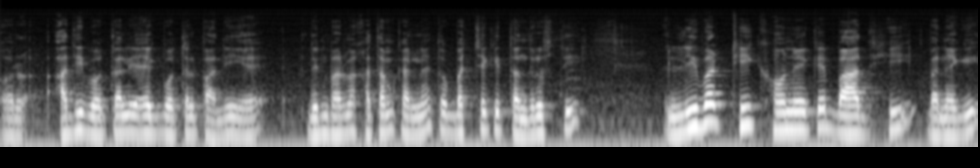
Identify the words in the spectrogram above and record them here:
और आधी बोतल या एक बोतल पानी ये दिन भर में ख़त्म कर लें तो बच्चे की तंदुरुस्ती, लीवर ठीक होने के बाद ही बनेगी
